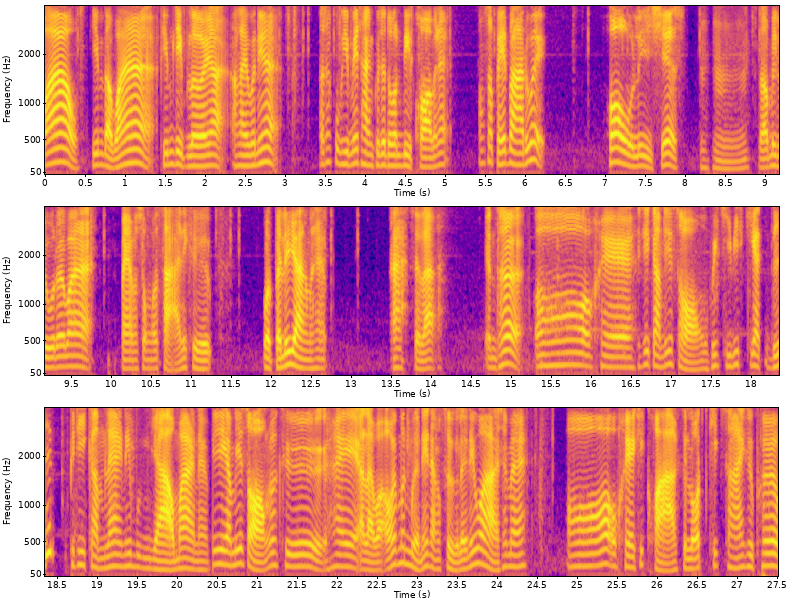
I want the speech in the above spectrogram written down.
ว้าว พิมพ์แบบว่าพิมพ์ดิบเลยอะอะไรวะเนี่ย แล้วถ้ากูพิมพ์ไม่ทันกูจะโดนบีบคอไหมเนี่ย ต้องสเปซบาร์ด้วย holy shit เราไม่รู้ด้วยว่าแปลภาษาภาษานี่คือกดไปหรือยังนะครับ อะ เสร็จละ enter อ๋อโอเค พิธีกรรมที่สองพิธีพิธีกรรมพิธีกรรมแรกนี่บึงยาวมากนะพิธีกรรมที่สองก็คือให้อะไรวะเอ้ยมันเหมือนในหนังสือเลยนี่หว่าใช่ไหมอ๋อโอเค คลิกขวาคือลดคลิกซ้ายคือเพิ่ม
